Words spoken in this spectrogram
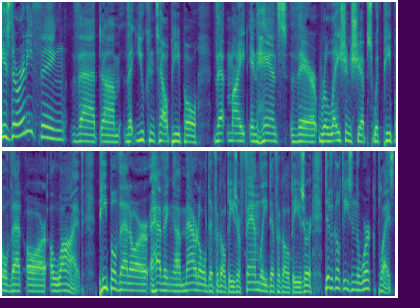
Is there anything that um, that you can tell people that might enhance their relationships with people that are alive, people that are having uh, marital difficulties or family difficulties or difficulties in the workplace?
